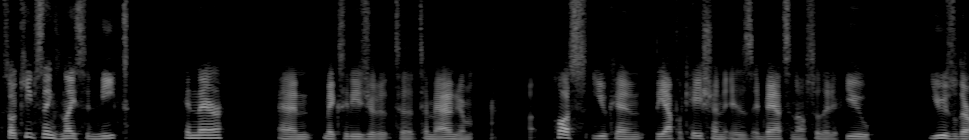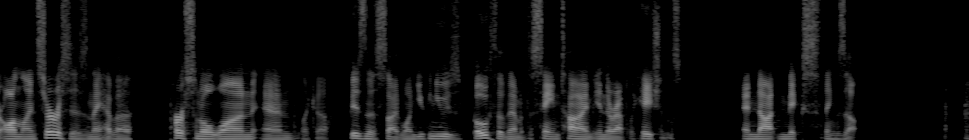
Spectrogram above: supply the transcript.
So it keeps things nice and neat in there and makes it easier to, to, to manage them. Plus, you can the application is advanced enough so that if you use their online services and they have a personal one and like a business side one, you can use both of them at the same time in their applications and not mix things up.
